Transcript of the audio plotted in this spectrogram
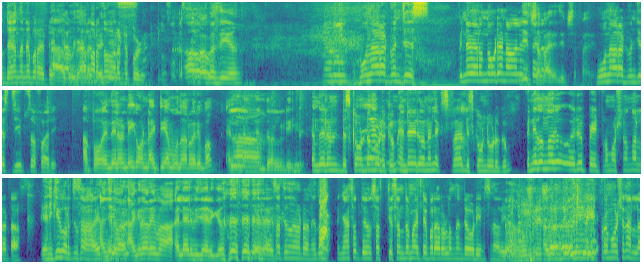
അദ്ദേഹം തന്നെ പറയട്ടെ. കാരണം ഞാൻ പറഞ്ഞു പറഞ്ഞപ്പോഴും. മൂന്നാർ അഡ്വഞ്ചേഴ്സ് പിന്നെ വേറെ ഒന്നും കൂടി jeep safari jeep safari. Munnar adventures jeep safari. അപ്പോ എന്തെങ്കിലും ഉണ്ടെങ്കിൽ കോൺടാക്ട് ചെയ്യാൻ മൂന്നാർ വരുമ്പോൾ എല്ലാം എന്ത് ഡീൽ ചെയ്യും. എന്തെങ്കിലും ഡിസ്കൗണ്ടും കൊടുക്കും. എന്റെ പേര് പറഞ്ഞാൽ എക്സ്ട്രാ ഡിസ്കൗണ്ട് കൊടുക്കും. പിന്നെ ഇതൊന്നും ഒരു ഒരു പെയ്ഡ് പ്രൊമോഷൻ ഒന്നും അല്ല കേട്ടോ എനിക്ക് കുറച്ച് സഹായം അങ്ങനെ അങ്ങനെ പറയുമ്പോ എല്ലാരും വിചാരിക്കും. സത്യം സത്യസന്ധമായിട്ടാണ് ഇത് ഞാൻ സത്യം സത്യസന്ധമായിട്ട് പറയാറുള്ളൂ എന്റെ എന്റെ ഓഡിയൻസിന് അറിയാം അതുകൊണ്ട് പെയ്ഡ് പ്രൊമോഷൻ അല്ല.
